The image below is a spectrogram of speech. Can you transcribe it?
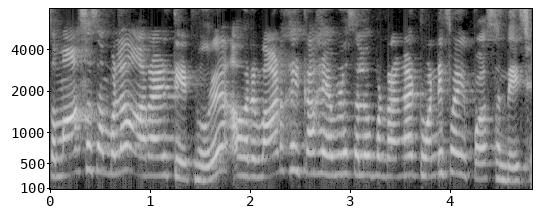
ஸோ மாத சம்பளம் ஆறாயிரத்தி எட்நூறு. அவர் வாடகைக்காக எவ்வளோ செலவு பண்ணுறாங்க டுவெண்ட்டி ஃபைவ் பர்சன்டேஜ்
